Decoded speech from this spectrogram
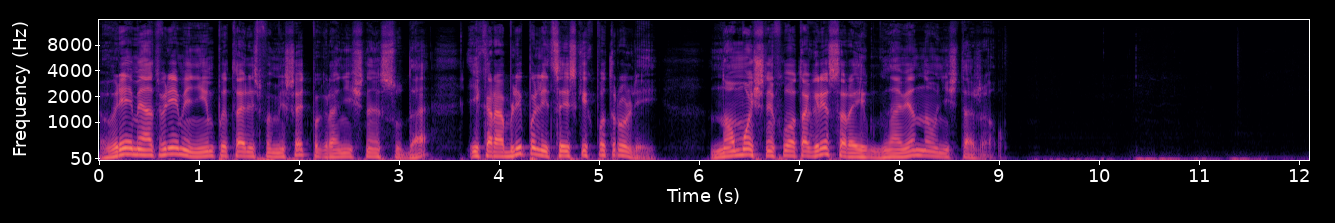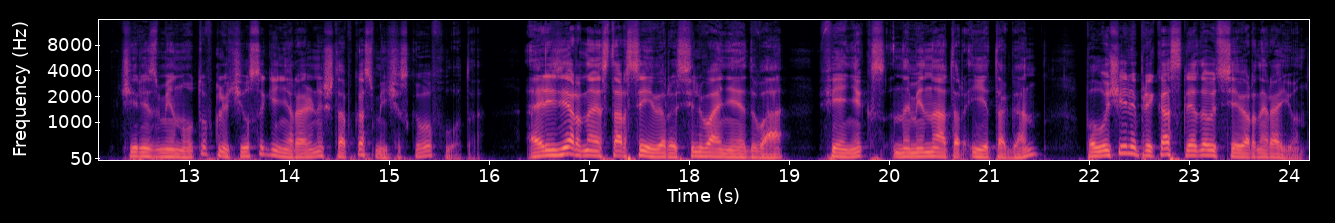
Время от времени им пытались помешать пограничные суда и корабли полицейских патрулей – но мощный флот агрессора их мгновенно уничтожал. Через минуту включился генеральный штаб космического флота. А резервные старсейверы «Сильвания-2», «Феникс», «Номинатор» и «Ятаган» получили приказ следовать в Северный район.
